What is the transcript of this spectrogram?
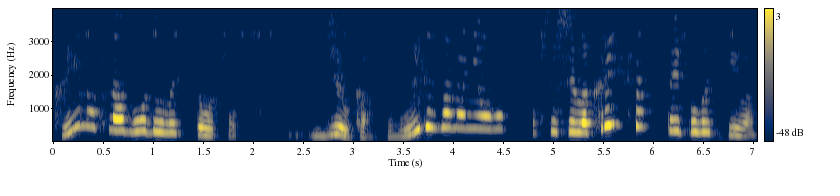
Кинув на воду листочок. Бджілка вилізла на нього, обсушила крильця та й полетіла.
